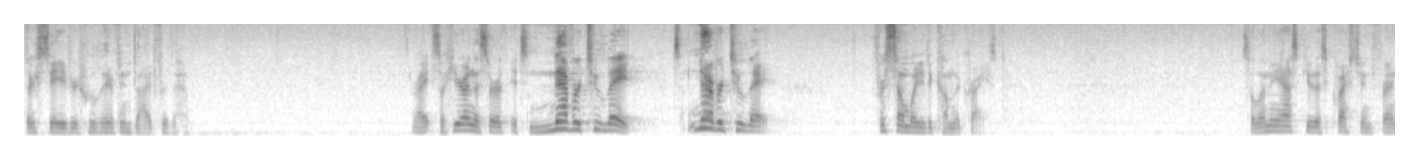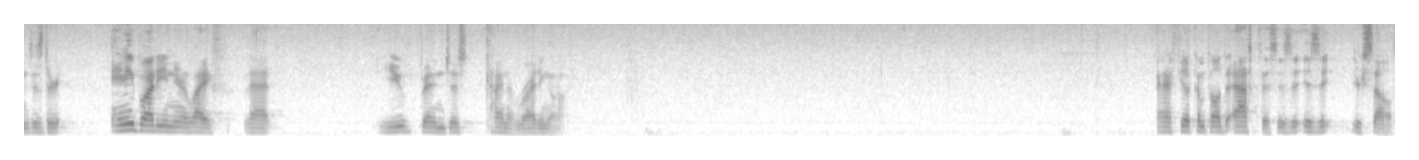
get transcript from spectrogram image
their Savior who lived and died for them. Right? So here on this earth, it's never too late it's never too late for somebody to come to Christ. So let me ask you this question, friends. Is there anybody in your life that you've been just kind of writing off? And I feel compelled to ask this is it, is it yourself?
